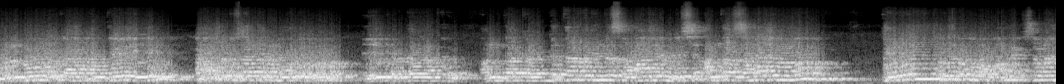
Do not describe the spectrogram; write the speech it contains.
ಮುನ್ನೂರು ಗ್ರಾಮ ಅಂತೇಳಿ ಬಹಳ ಸಲ ಅವರು ಏ ಕಟ್ಟವಂತ ಅಂತ ಕಟ್ಟತನದಿಂದ ಸಮಾಜ ಬೆಳೆಸಿ ಅಂತ ಸಮಾಜವನ್ನು ತಿರುವನಂತಪುರ ವಾಲ್ಮೀಕಿ ಸಮಾಜ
